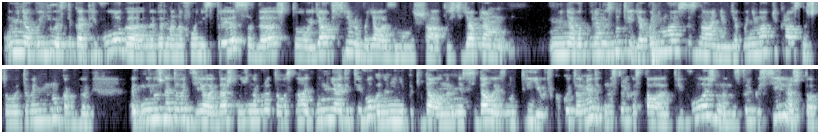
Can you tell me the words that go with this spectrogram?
у меня появилась такая тревога, наверное, на фоне стресса, да, что я все время боялась за малыша. То есть я прям, у меня вот прям изнутри, я понимаю сознанием, я понимаю прекрасно, что этого, ну, как бы, Э, не нужно этого делать, да, что нужно, наоборот, его восстанавливать. Но у меня эта тревога, она меня не покидала, она меня съедала изнутри. И вот в какой-то момент это настолько стало тревожно, настолько сильно, что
